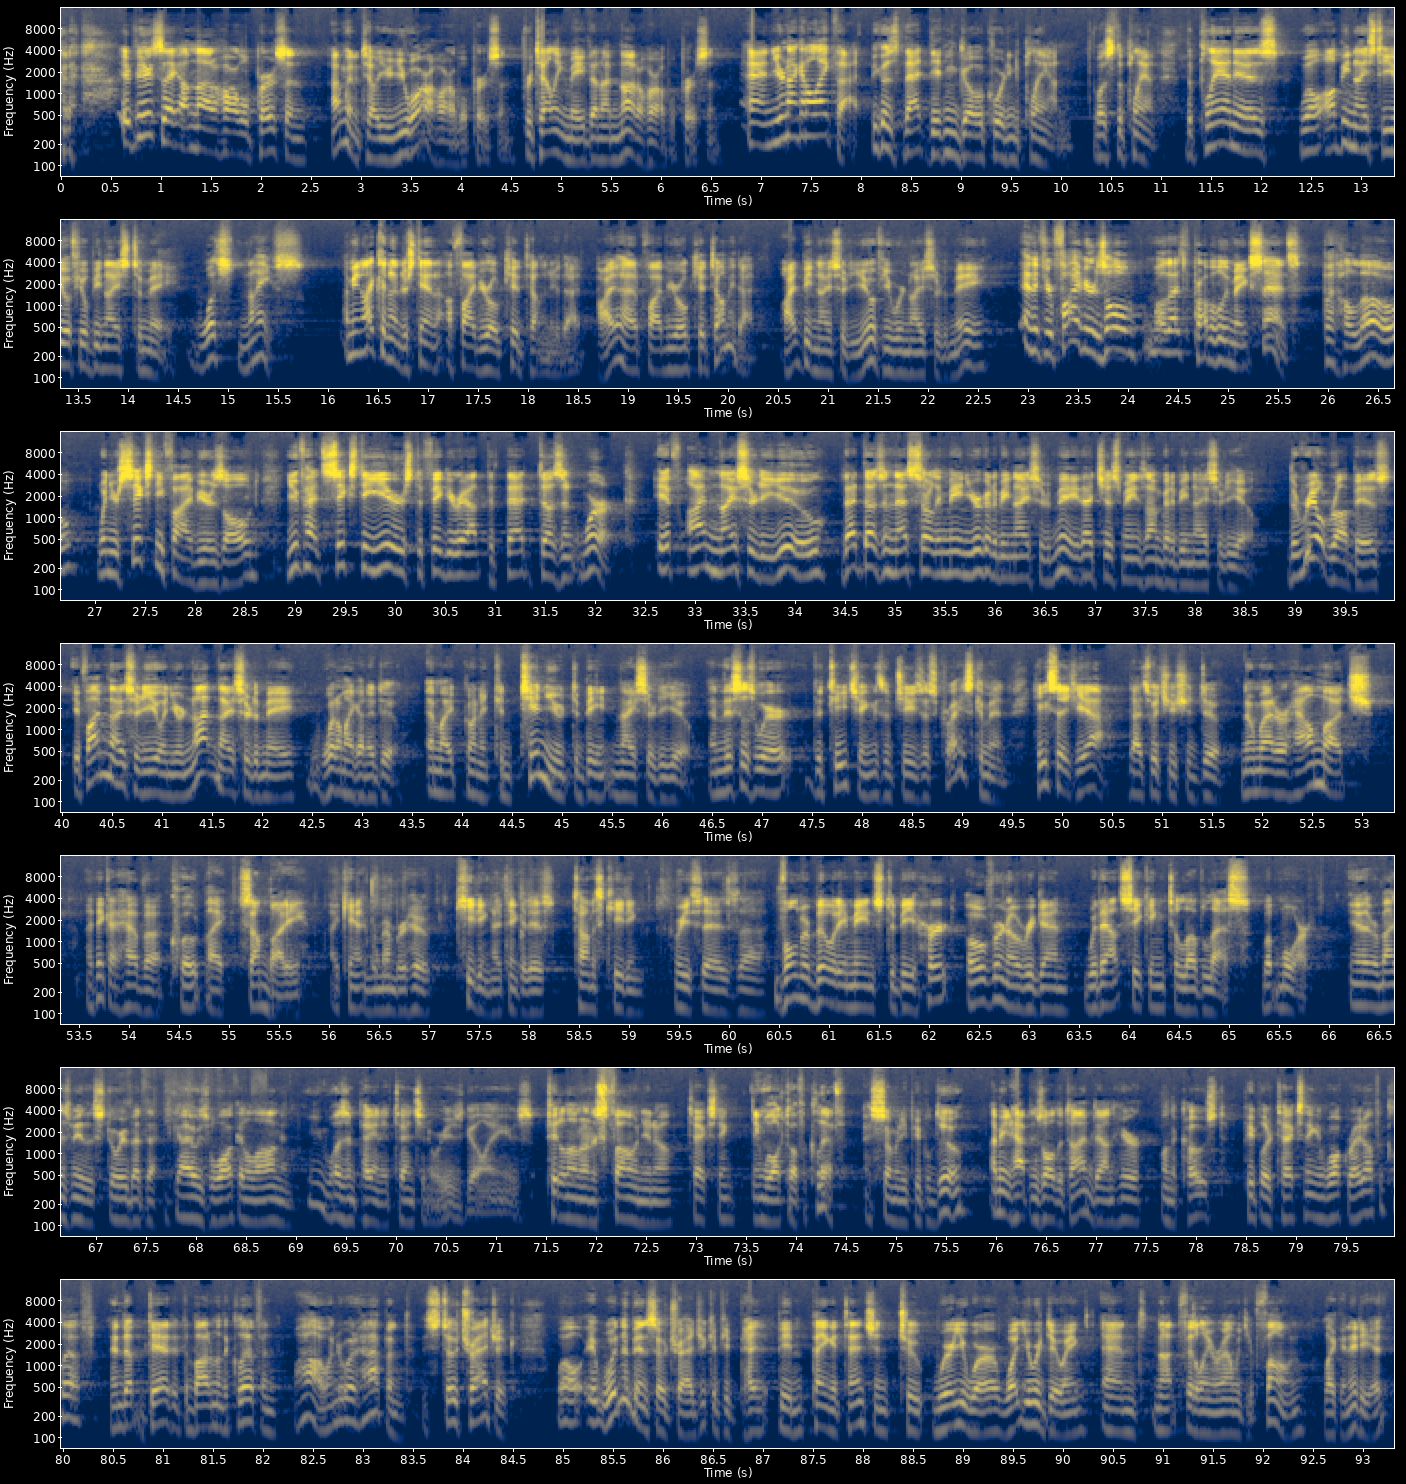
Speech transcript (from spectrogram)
if you say I'm not a horrible person, I'm going to tell you you are a horrible person for telling me that I'm not a horrible person. And you're not going to like that because that didn't go according to plan. What's the plan? The plan is, well, I'll be nice to you if you'll be nice to me. What's nice? I mean, I can understand a five year old kid telling you that. I had a five year old kid tell me that. I'd be nicer to you if you were nicer to me. And if you're five years old, well, that probably makes sense. But hello, when you're 65 years old, you've had 60 years to figure out that that doesn't work. If I'm nicer to you, that doesn't necessarily mean you're going to be nicer to me. That just means I'm going to be nicer to you. The real rub is if I'm nicer to you and you're not nicer to me, what am I going to do? Am I going to continue to be nicer to you? And this is where the teachings of Jesus Christ come in. He says, yeah, that's what you should do. No matter how much, I think I have a quote by somebody, I can't remember who, Keating, I think it is, Thomas Keating, where he says, uh, vulnerability means to be hurt over and over again without seeking to love less, but more. You know, it reminds me of the story about the guy who was walking along and he wasn't paying attention to where he was going. He was piddling on his phone, you know, texting. He walked off a cliff, as so many people do. I mean, it happens all the time down here on the coast. People are texting and walk right off a cliff, end up dead at the bottom of the cliff, and wow, I wonder what happened. It's so tragic. Well, it wouldn't have been so tragic if you'd been paying attention to where you were, what you were doing, and not fiddling around with your phone like an idiot.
